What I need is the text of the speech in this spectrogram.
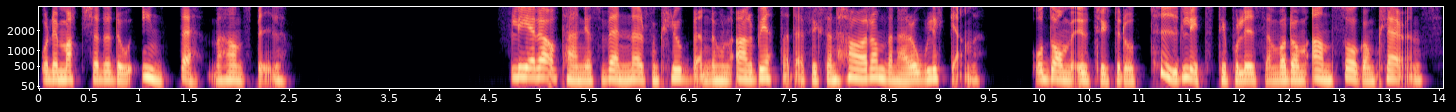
och det matchade då inte med hans bil. Flera av Tanjas vänner från klubben där hon arbetade fick sedan höra om den här olyckan och de uttryckte då tydligt till polisen vad de ansåg om Clarence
